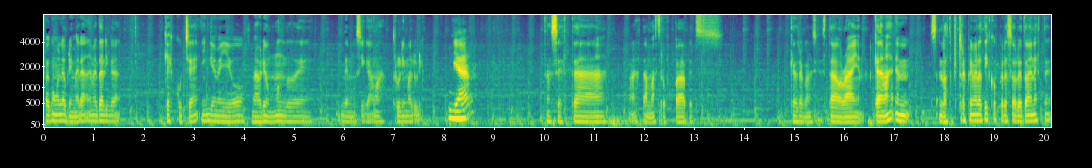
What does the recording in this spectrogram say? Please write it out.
fue como la primera de Metallica que escuché y que me llevó, me abrió un mundo de, de música más truly maluli. Ya. Entonces está, bueno, está Master of Puppets. ¿Qué otra conocida? Está Orion. Que además en, en los tres primeros discos, pero sobre todo en este,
